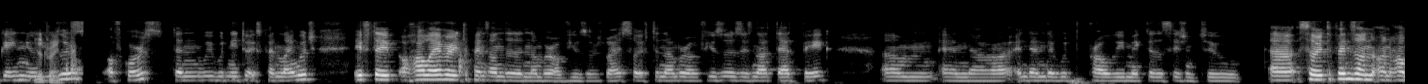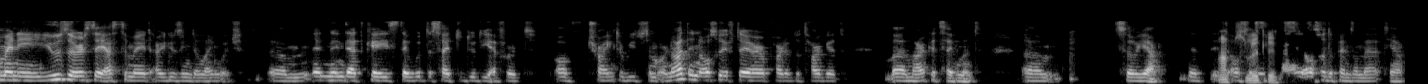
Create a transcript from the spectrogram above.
gain new You're users, of course, then we would need to expand language. If they, however, it depends on the number of users, right? So if the number of users is not that big, um, and uh, and then they would probably make the decision to uh, so it depends on, on how many users they estimate are using the language. Um, and in that case, they would decide to do the effort of trying to reach them or not, and also if they are a part of the target uh, market segment. Um, so yeah, it, it absolutely. Also, it also depends on that. Yeah.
